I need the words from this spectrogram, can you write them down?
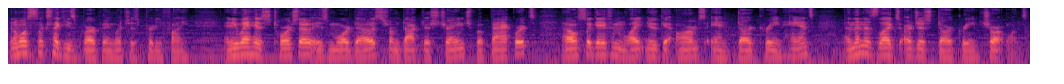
It almost looks like he's burping, which is pretty funny. Anyway, his torso is Mordo's from Doctor Strange, but backwards. I also gave him light nougat arms and dark green hands, and then his legs are just dark green short ones.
